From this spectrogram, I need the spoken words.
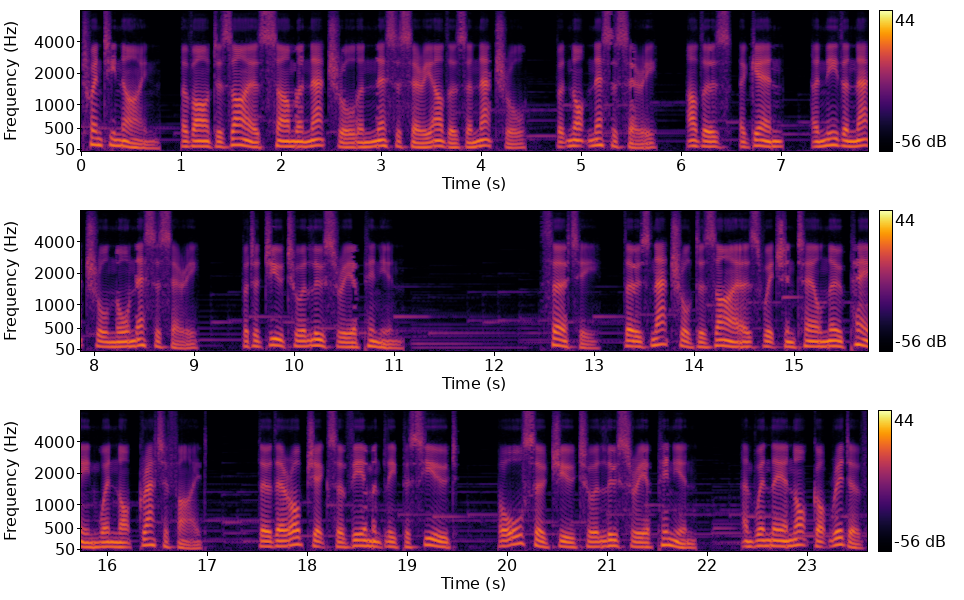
29. Of our desires some are natural and necessary others are natural, but not necessary, others, again, are neither natural nor necessary, but are due to illusory opinion. 30 those natural desires which entail no pain when not gratified, though their objects are vehemently pursued, are also due to illusory opinion, and when they are not got rid of,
